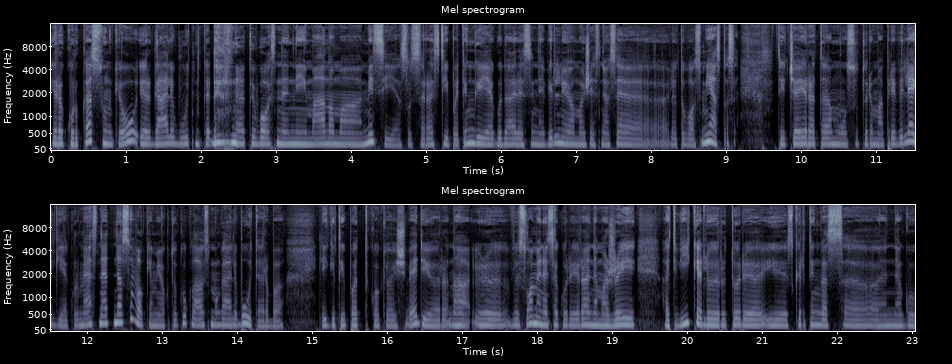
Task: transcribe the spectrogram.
yra kur kas sunkiau ir gali būti, kad ir net vos ne, neįmanoma misija susirasti, ypatingai jeigu darėsi ne Vilniuje, o mažesniuose Lietuvos miestuose. Tai čia yra ta mūsų turima privilegija, kur mes net nesuvokiam, jog tokių klausimų gali būti. Arba lygiai taip pat kokio Švedijoje, ar na, visuomenėse, kur yra nemažai atvykėlių ir turi skirtingas negu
